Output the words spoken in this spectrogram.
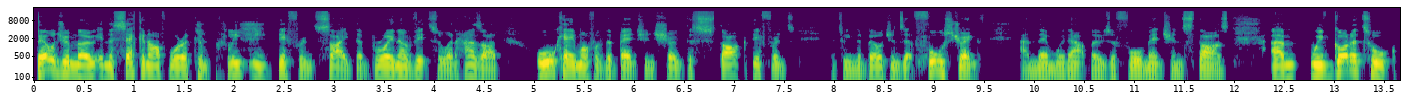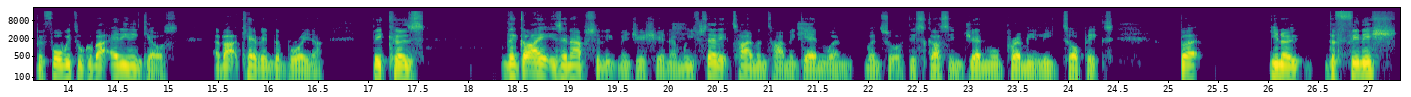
Belgium, though, in the second half were a completely different side. De Bruyne, Witsel, and Hazard all came off of the bench and showed the stark difference between the Belgians at full strength and then without those aforementioned stars. Um, we've got to talk before we talk about anything else about Kevin De Bruyne because the guy is an absolute magician, and we've said it time and time again when when sort of discussing general Premier League topics. But you know, the finish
